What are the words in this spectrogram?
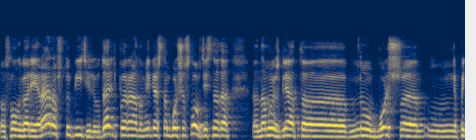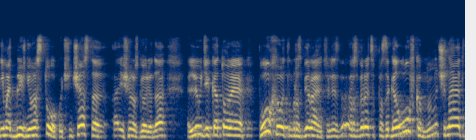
условно говоря, Ирана вступить или ударить по Ирану, мне кажется, там больше слов. Здесь надо, на мой взгляд, ну, больше понимать Ближний Восток. Очень часто, а, еще раз говорю, да, люди, которые плохо в этом разбираются или разбираются по заголовкам, но начинают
